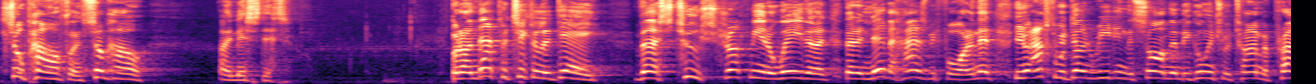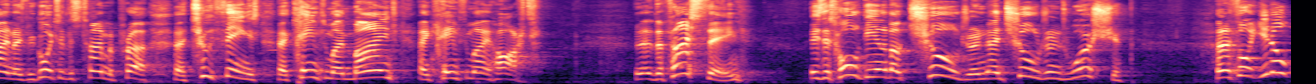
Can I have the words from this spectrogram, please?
So powerful, and somehow I missed it. But on that particular day, verse 2 struck me in a way that, I, that it never has before. And then, you know, after we're done reading the psalm, then we go into a time of prayer. And as we go into this time of prayer, uh, two things uh, came to my mind and came to my heart. The first thing is this whole deal about children and children's worship. And I thought, you know,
